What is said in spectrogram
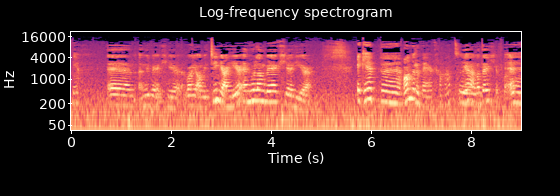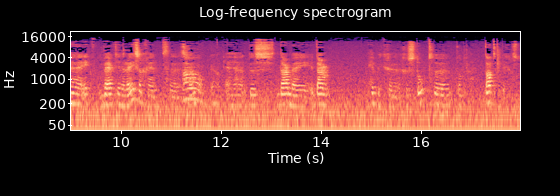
Ja. En nu werk je, woon je alweer tien jaar hier. En hoe lang werk je hier? Ik heb eh, andere werk gehad. Eh, ja, wat deed je voor? ik werkte in een raceagent. oh, ja. Dus daarbij, daar heb ik gestopt. dat, dat heb ik gestopt.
